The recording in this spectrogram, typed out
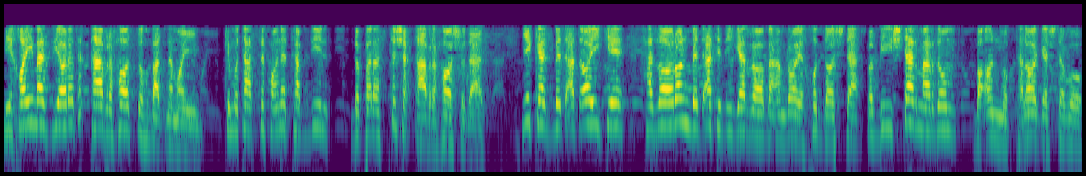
می‌خواهیم از زیارت قبرها صحبت نماییم. که متاسفانه تبدیل به پرستش قبرها شده است. یکی از بدعتهایی که هزاران بدعت دیگر را به امرای خود داشته و بیشتر مردم به آن مبتلا گشته و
